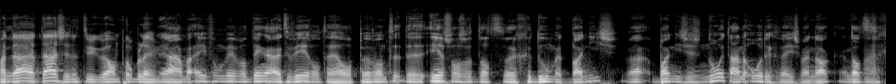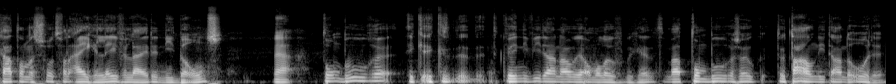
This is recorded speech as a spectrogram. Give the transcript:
eh, maar daar, daar zit natuurlijk wel een probleem. Ja, maar even om weer wat dingen uit de wereld te helpen. Want de, eerst was het dat eh, gedoe met Bannies. Maar Bannies is nooit aan de orde geweest bij NAC. En dat gaat dan een soort van eigen leven leiden, niet bij ons. Ja. Tom Boeren, ik, ik, ik weet niet wie daar nou weer allemaal over begint. Maar Tom Boeren is ook totaal niet aan de orde.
